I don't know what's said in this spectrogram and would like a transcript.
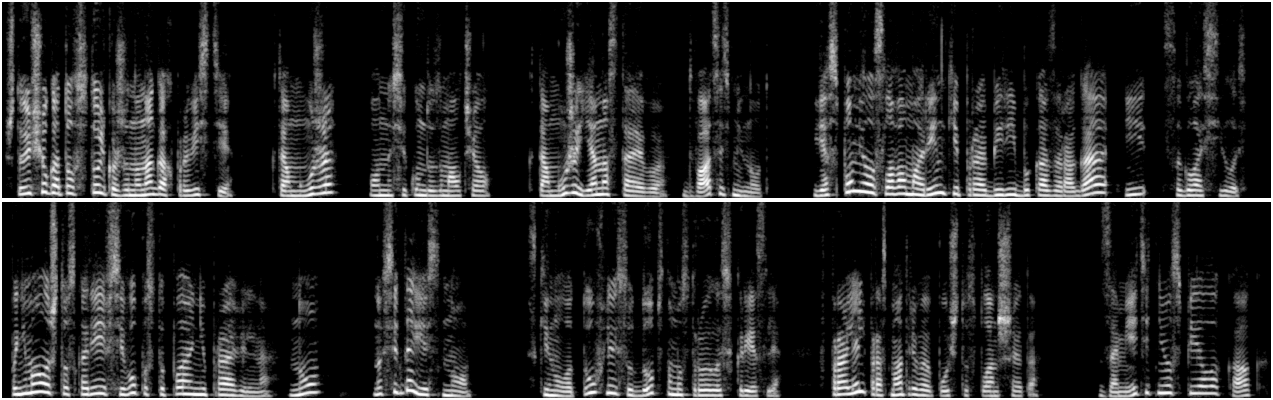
что еще готов столько же на ногах провести. К тому же, он на секунду замолчал, к тому же я настаиваю, двадцать минут. Я вспомнила слова Маринки про «бери быка за рога» и согласилась. Понимала, что, скорее всего, поступаю неправильно, но... Но всегда есть «но». Скинула туфли и с удобством устроилась в кресле, в параллель просматривая почту с планшета. Заметить не успела, как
